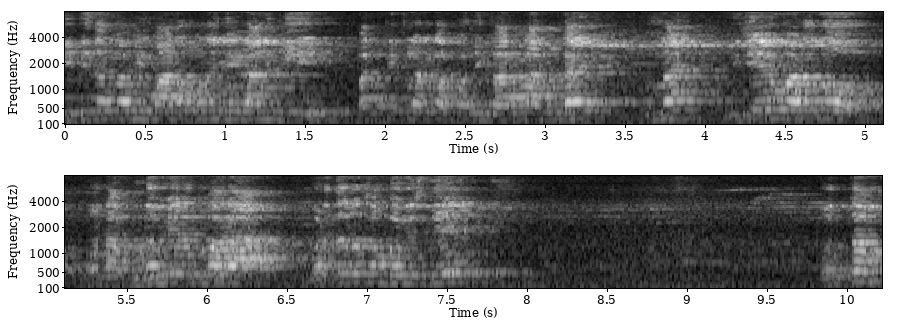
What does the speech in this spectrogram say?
ఈ విధంగా మేము ఆరోపణ చేయడానికి పర్టికులర్గా కొన్ని కారణాలు ఉన్నాయి. ఉన్నాయి విజయవాడలో మొన్న బుడమేరు ద్వారా వరదలు సంభవిస్తే మొత్తం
